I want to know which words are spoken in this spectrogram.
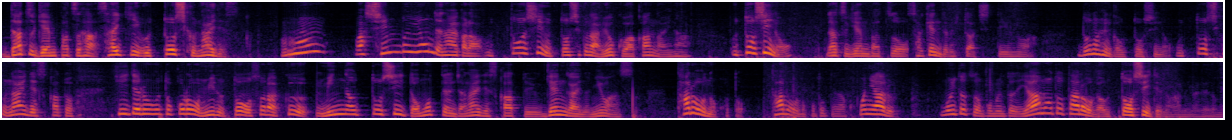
脱原発派最近鬱陶しくないですか？うん？まあ、新聞読んでないから鬱陶しい鬱陶しくない。よくわかんないな。鬱陶しいの？脱原発を叫んでる人たちっていうのは。どの辺が鬱陶しいの？鬱陶しくないですか？と聞いてるところを見るとおそらくみんな鬱陶しいと思ってるんじゃないですか？という言外のニュアンス。太郎のこと。太郎のことっていうのはここにあるもう一つのコメントで山本太郎が鬱陶しいというのがあるんだけども。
